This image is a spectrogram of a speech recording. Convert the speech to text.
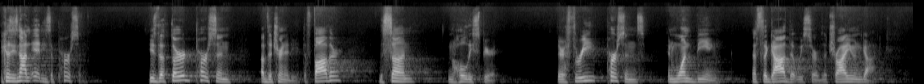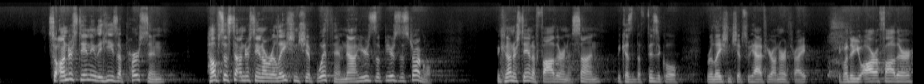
because he's not an it, he's a person. He's the third person of the Trinity the Father, the Son, and the Holy Spirit. There are three persons in one being. That's the God that we serve, the triune God. So, understanding that he's a person helps us to understand our relationship with him. Now, here's the, here's the struggle we can understand a father and a son because of the physical relationships we have here on earth, right? Like whether you are a father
